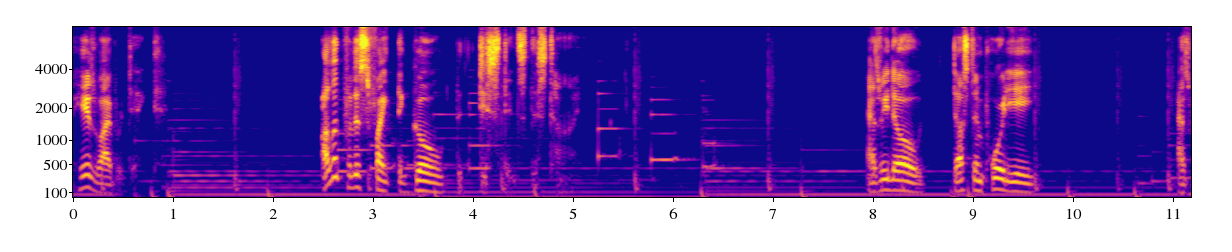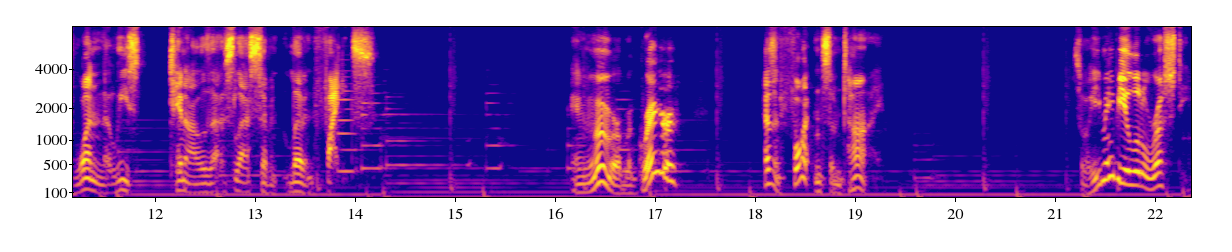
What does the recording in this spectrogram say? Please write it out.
here's what I predict. I look for this fight to go the distance this time. As we know, Dustin Poirier has won at least 10 out of his last seven, 11 fights. And remember, McGregor hasn't fought in some time. So he may be a little rusty.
